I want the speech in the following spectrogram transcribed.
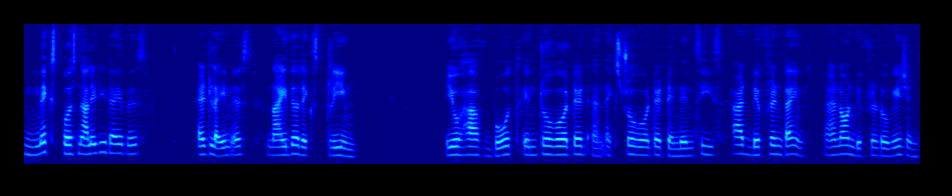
Next personality type is headline is neither extreme. You have both introverted and extroverted tendencies at different times and on different occasions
